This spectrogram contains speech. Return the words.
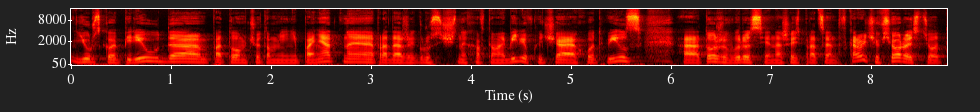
юрского периода, потом что-то мне непонятное, продажи игрушечных автомобилей автомобилей, включая Hot Wheels, а, тоже выросли на 6%. Короче, все растет.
